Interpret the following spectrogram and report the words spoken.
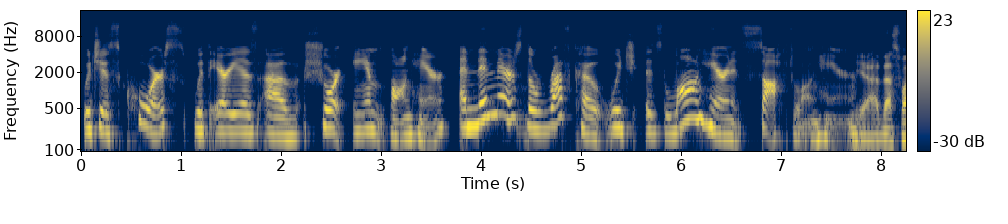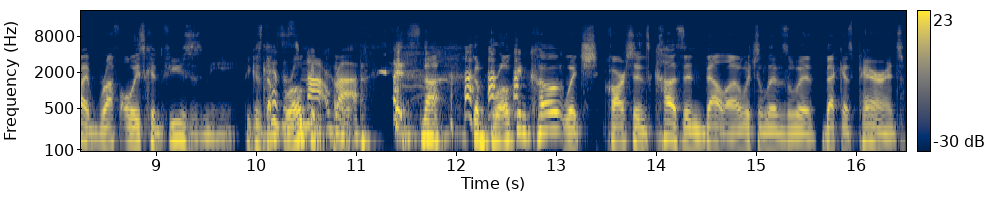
which is coarse with areas of short and long hair. And then there's the rough coat, which is long hair and it's soft long hair. Yeah, that's why rough always confuses me because the Because it's broken not coat, rough. it's not the broken coat, which Carson's cousin Bella, which lives with Becca's parents,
